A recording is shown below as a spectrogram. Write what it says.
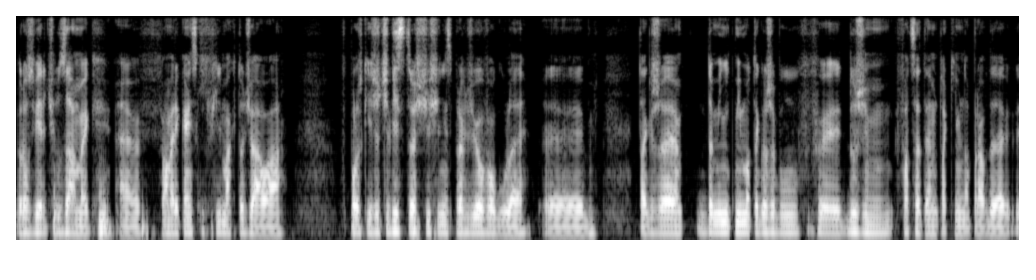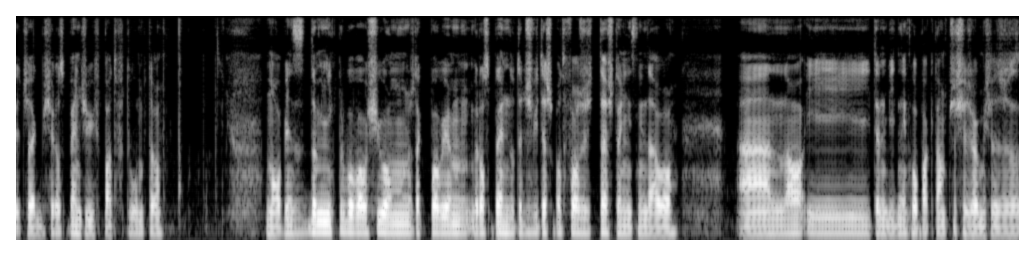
Rozwiercił zamek. E, w amerykańskich filmach to działa w polskiej rzeczywistości się nie sprawdziło w ogóle. Także Dominik, mimo tego, że był dużym facetem, takim naprawdę, wiecie, jakby się rozpędził i wpadł w tłum, to No, więc Dominik próbował siłą, że tak powiem, rozpędu te drzwi też otworzyć, też to nic nie dało. A no i ten biedny chłopak tam przesiedział, myślę, że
